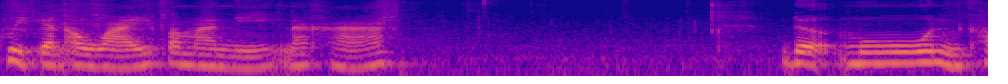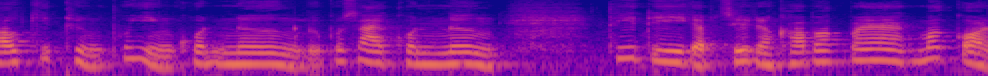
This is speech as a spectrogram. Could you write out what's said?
คุยกันเอาไว้ประมาณนี้นะคะเดอะมูนเขาคิดถึงผู้หญิงคนหนึ่งหรือผู้ชายคนหนึ่งที่ดีกับชีวิตของเขามากๆ เมื่อก่อน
